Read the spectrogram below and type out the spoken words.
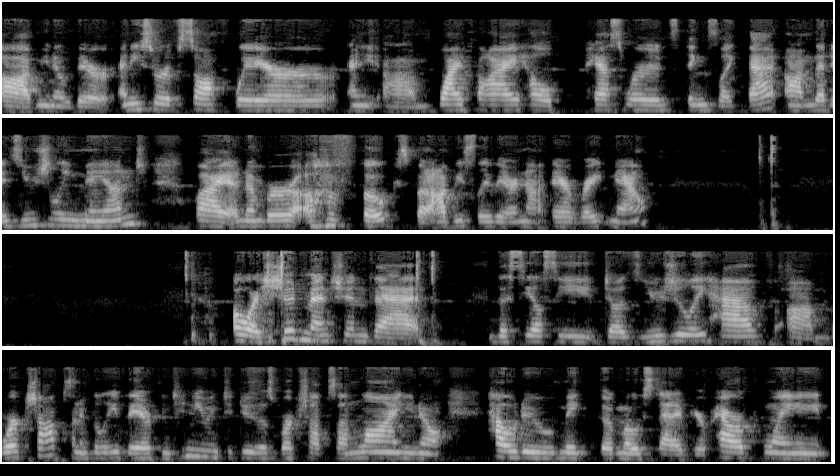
um, you know, their any sort of software, any um, Wi-Fi help, passwords, things like that. That is usually manned by a number of folks, but obviously they are not there right now. Oh, I should mention that the CLC does usually have um, workshops, and I believe they are continuing to do those workshops online. You know, how to make the most out of your PowerPoint,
